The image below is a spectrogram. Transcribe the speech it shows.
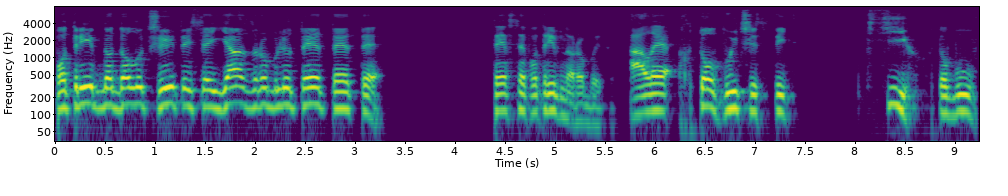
потрібно долучитися, я зроблю те, те, те. Те все потрібно робити. Але хто вичистить всіх, хто був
